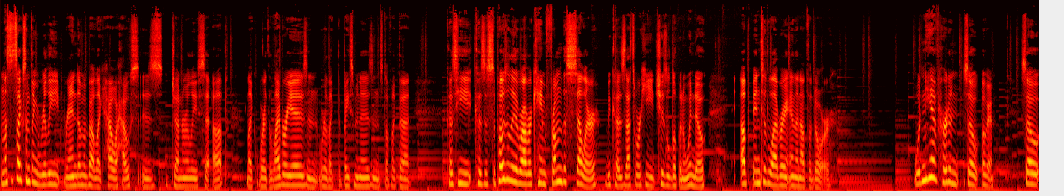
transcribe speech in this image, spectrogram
Unless it's like something really random about like how a house is generally set up, like where the library is and where like the basement is and stuff like that. Cause he, cause supposedly the robber came from the cellar because that's where he chiseled open a window, up into the library and then out the door. Wouldn't he have heard a so okay, so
